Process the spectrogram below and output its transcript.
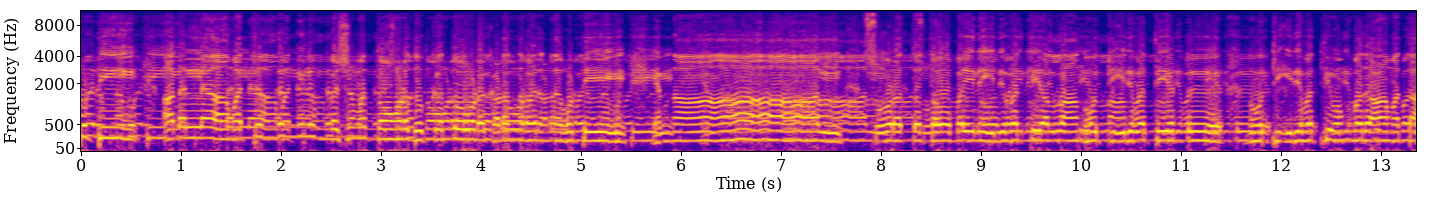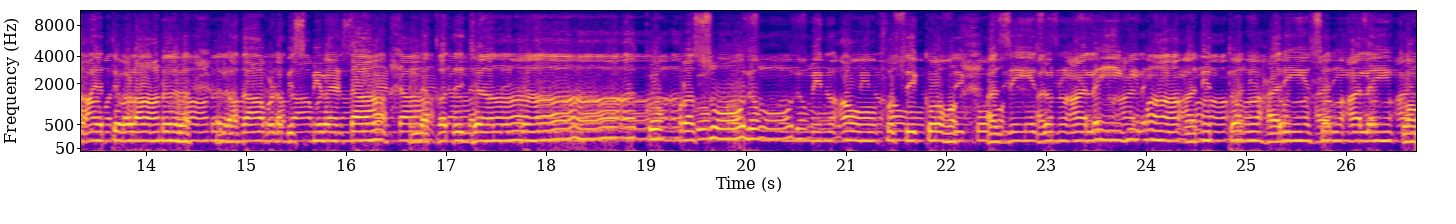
കുട്ടി അതല്ല മറ്റെന്തെങ്കിലും വിഷമത്തോടെ ദുഃഖത്തോടെ കടന്നു വരുന്ന കുട്ടി. എന്നാൽ സൂറത്ത് തോബയിലെ ഇരുപത്തി അല്ല നൂറ്റി ഇരുപത്തിയെട്ട് നൂറ്റി ഇരുപത്തി ഒമ്പത് ആമത്തെ ആയത്തുകളാണ്. അതാ അവിടെ ബിസ്മി വേണ്ട. ലഖദ് ജാഅക്കും റസൂലും മിൻ അൻഫുസിക്കും അസീസുൻ അലൈഹി മാ അനിത്തും عليكم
